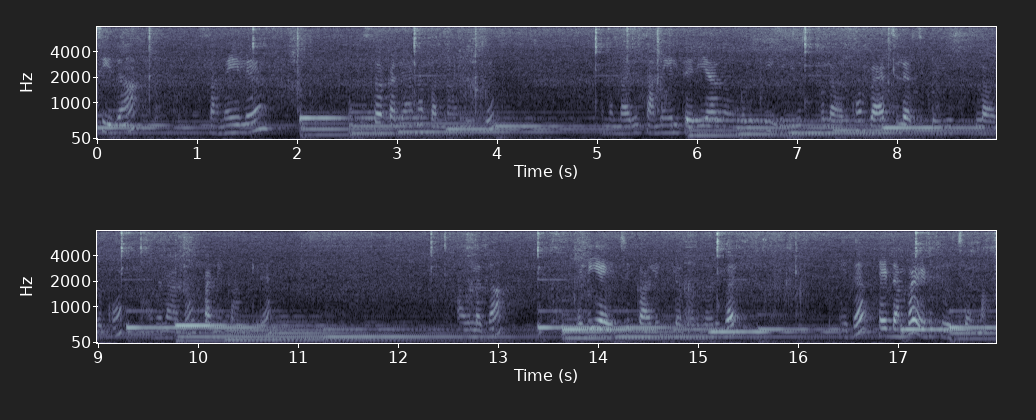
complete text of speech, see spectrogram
ஈஸி தான் சமையலை புதுசாக கல்யாணம் பண்ணவங்களுக்கு அந்த மாதிரி சமையல் தெரியாதவங்களுக்கு இது யூஸ்ஃபுல்லாக இருக்கும். பேச்சுலர்ஸுக்கு யூஸ்ஃபுல்லாக இருக்கும். அதனால் பண்ணி காமிக்கிறேன். அவ்வளோதான் ரெடி ஆயிடுச்சு காலிஃப்ளவர் வறுவல் இதை நம்ம எடுத்து வச்சிடலாம்.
